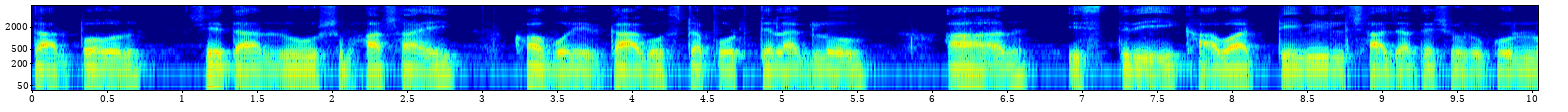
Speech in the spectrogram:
তারপর সে তার রুশ ভাষায় খবরের কাগজটা পড়তে লাগল আর স্ত্রী খাবার টেবিল সাজাতে শুরু করল।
